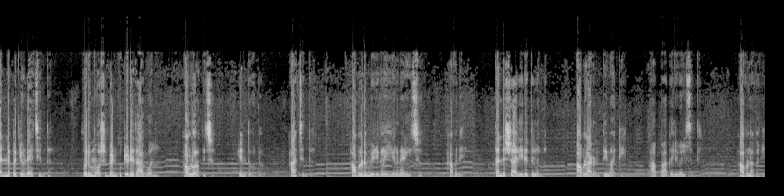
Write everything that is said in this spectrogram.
തന്നെ പറ്റിയുണ്ടായ ചിന്ത ഒരു മോശം പെൺകുട്ടിയുടേതാകുമെന്ന് അവൾ ഉറപ്പിച്ചു. എന്തുകൊണ്ടോ? ആ ചിന്ത അവളുടെ മിഴികളെ ഈറനണിയിച്ചു. അവനെ തന്റെ ശരീരത്തിൽ നിന്ന് അവൾ അടർത്തി മാറ്റി ആ പകലി വെളിച്ചത്തിൽ അവൾ അവനെ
